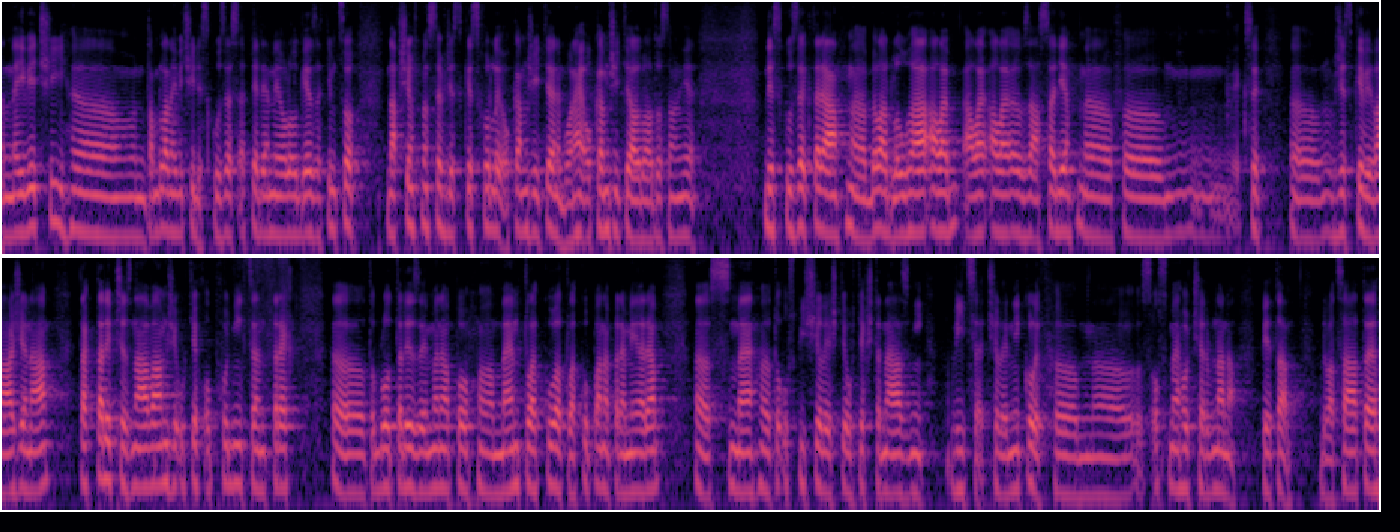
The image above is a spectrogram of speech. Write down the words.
největší, eh, tam byla největší diskuze z epidemiologie, zatímco na všem jsme se vždycky shodli okamžitě, nebo ne okamžitě, ale byla to samozřejmě diskuze, která byla dlouhá, ale, ale, ale v zásadě v, mm, jaksi vždycky vyvážená, tak tady přiznávám, že u těch obchodních centrech to bylo tedy zejména po mém tlaku a tlaku pana premiéra, jsme to uspíšili ještě o těch 14 dní více, čili nikoliv z 8. června na 25.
